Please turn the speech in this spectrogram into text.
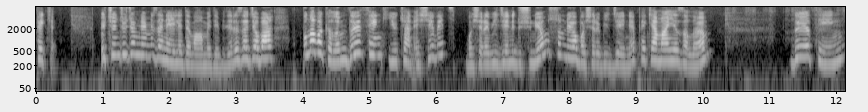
Peki. Üçüncü cümlemize neyle devam edebiliriz acaba? Buna bakalım. Do you think you can achieve it? Başarabileceğini düşünüyor musun diyor. Başarabileceğini. Peki hemen yazalım. Do you think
